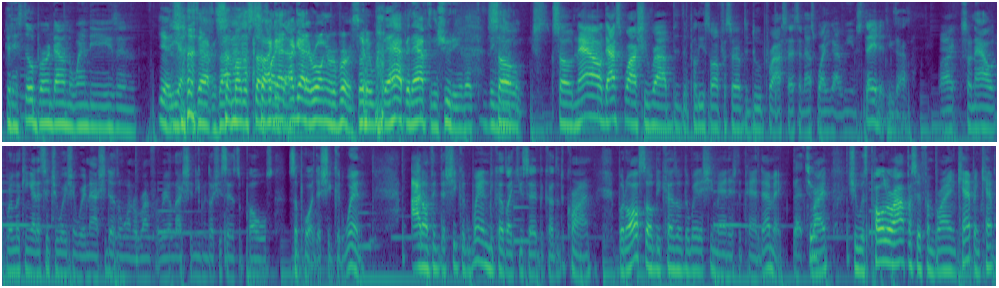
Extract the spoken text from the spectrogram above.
Because they still burned down the Wendy's and Yeah, yeah, exactly. So Some I, other stuff So I like got that. I got it wrong in reverse. So that, that happened after the shooting. That so happened. so now that's why she robbed the police officer of the due process, and that's why he got reinstated. exactly. Right. So now we're looking at a situation where now she doesn't want to run for reelection, even though she says the polls support that she could win. I don't think that she could win because, like you said, because of the crime, but also because of the way that she managed the pandemic. That too. Right. She was polar opposite from Brian Kemp, and Kemp,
